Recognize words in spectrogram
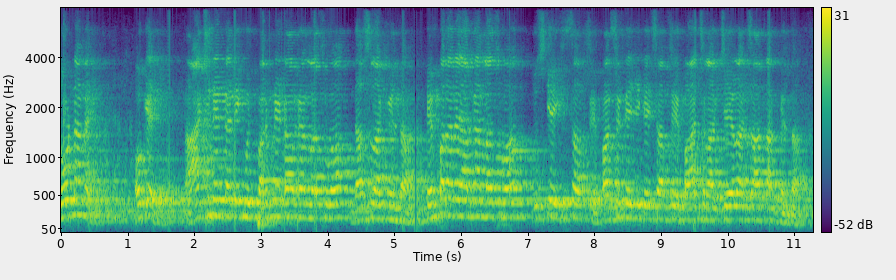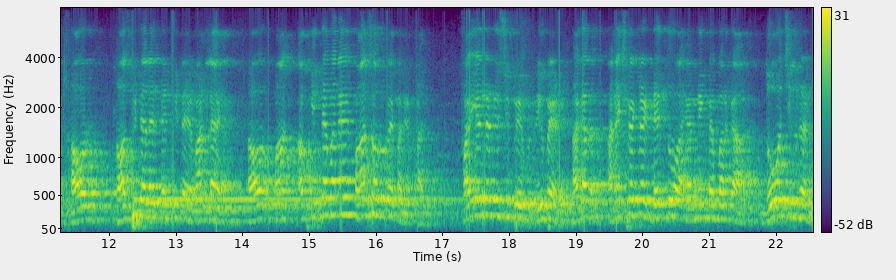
तोड़ना नहीं। ओके एक्सीडेंटली कुछ परमानेंट ऑर्गन लॉस हुआ, दस लाख मिलता। टेम्पररी ऑर्गन लॉस हुआ, उसके हिसाब से परसेंटेज के हिसाब से पाँच लाख, छह लाख, सात लाख मिलता। और हॉस्पिटल बेनिफिट है वन लाख और अब कितने बने? पाँच सौ रुपए बने खाली। फाइव हंड्रेड यू पेड अगर अनएक्सपेक्टेड डेथ हुआ अर्निंग मेंबर का, दो children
